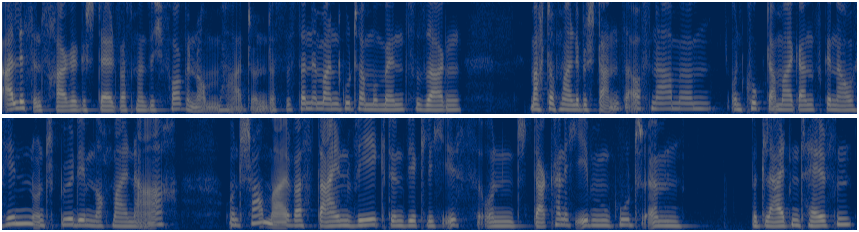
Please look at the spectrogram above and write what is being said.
alles in Frage gestellt, was man sich vorgenommen hat. Und das ist dann immer ein guter Moment zu sagen, mach doch mal eine Bestandsaufnahme und guck da mal ganz genau hin und spür dem nochmal nach und schau mal, was dein Weg denn wirklich ist. Und da kann ich eben gut ähm, begleitend helfen,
